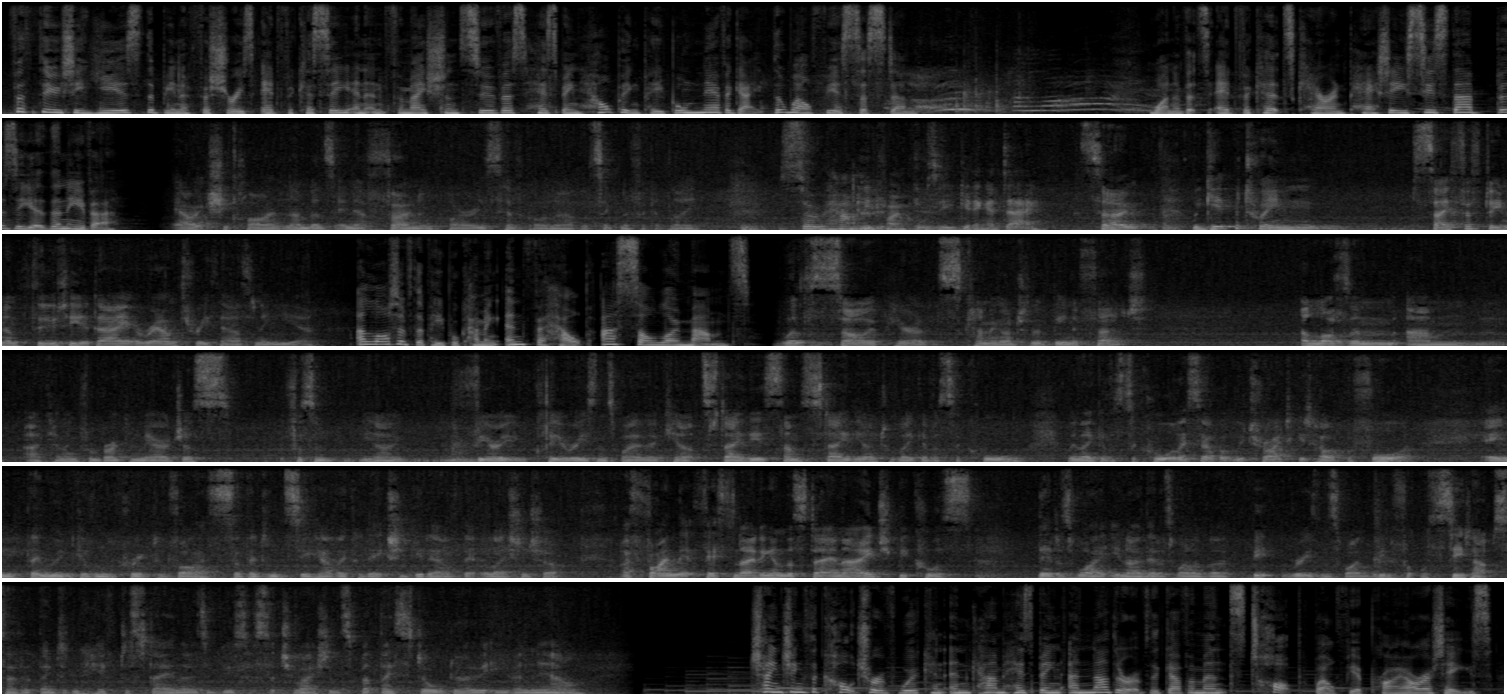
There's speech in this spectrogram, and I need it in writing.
For 30 years, the Beneficiaries Advocacy and Information Service has been helping people navigate the welfare system. One of its advocates, Karen Patty, says they're busier than ever. Our actual client numbers and our phone inquiries have gone up significantly. So, how many phone calls are you getting a day? So we get between, say, 15 and 30 a day, around 3,000 a year. A lot of the people coming in for help are solo mums. With solo parents coming onto the benefit, a lot of them um, are coming from broken marriages for some, you know, very clear reasons why they cannot stay there. Some stay there until they give us a call. When they give us a call, they say, oh, but we tried to get help before. And they weren't given the correct advice, so they didn't see how they could actually get out of that relationship. I find that fascinating in this day and age because that is why, you know, that is one of the be- reasons why the benefit was set up so that they didn't have to stay in those abusive situations, but they still do even now. Changing the culture of work and income has been another of the government's top welfare priorities.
